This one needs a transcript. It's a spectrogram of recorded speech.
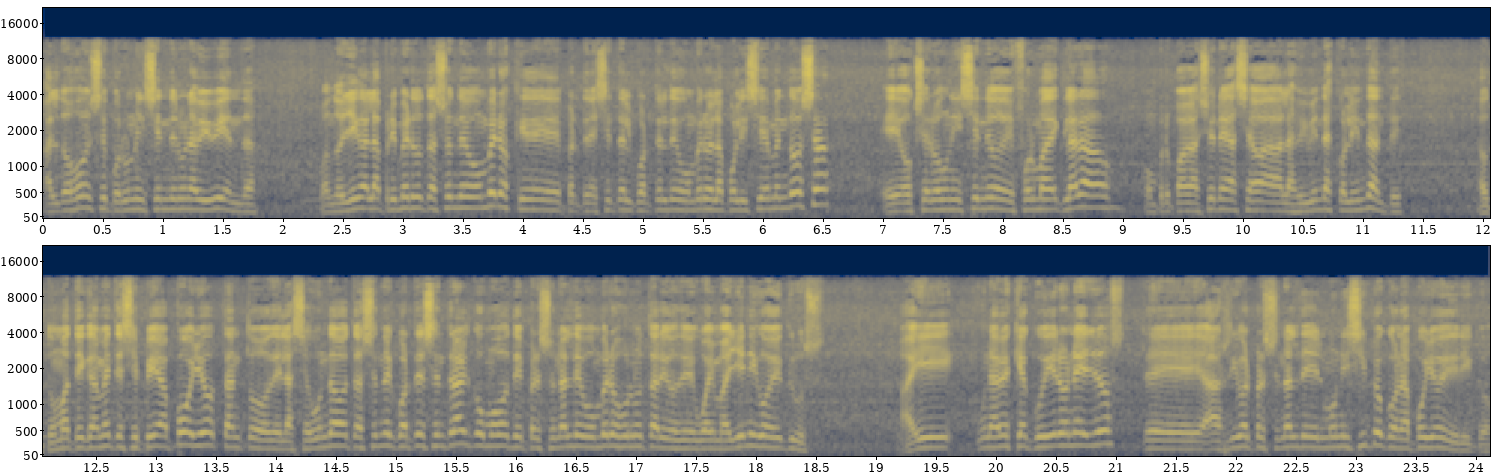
al 211, por un incendio en una vivienda. Cuando llega la primera dotación de bomberos, que perteneciente al cuartel de bomberos de la Policía de Mendoza, eh, observó un incendio de forma declarada, con propagaciones hacia las viviendas colindantes automáticamente se pide apoyo tanto de la segunda dotación del cuartel central como de personal de bomberos voluntarios de Guaymallén y Godoy Cruz. Ahí, una vez que acudieron ellos, eh, arriba el personal del municipio con apoyo hídrico.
